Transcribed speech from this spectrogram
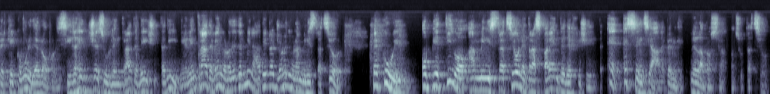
perché il comune di Agropoli si regge sulle entrate dei cittadini e le entrate vengono determinate in ragione di un'amministrazione. Per cui obiettivo amministrazione trasparente ed efficiente è essenziale per me nella prossima consultazione.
